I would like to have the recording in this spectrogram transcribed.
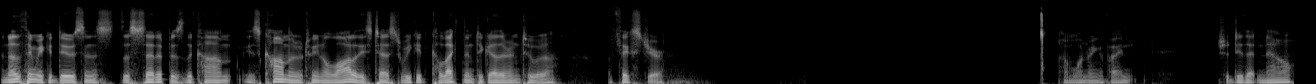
Another thing we could do, since the setup is the com is common between a lot of these tests, we could collect them together into a, a fixture. I'm wondering if I should do that now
